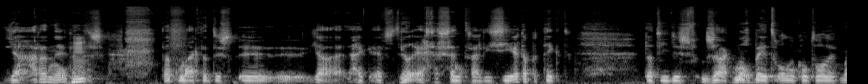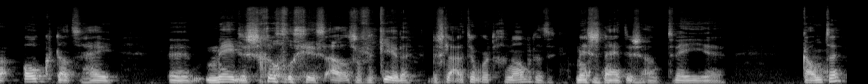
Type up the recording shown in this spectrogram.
jaren. Hè. Dat, hm. is, dat maakt het dus, uh, ja, hij heeft het heel erg gecentraliseerd. Dat betekent dat hij dus de zaak nog beter onder controle heeft, maar ook dat hij uh, mede schuldig is als er verkeerde besluiten worden genomen. Dat mes snijdt dus aan twee uh, kanten.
